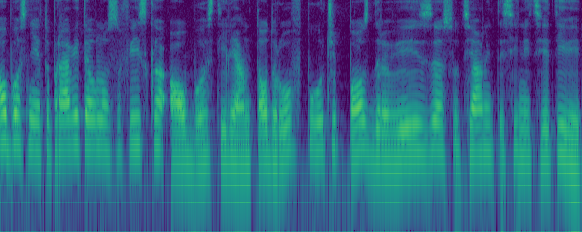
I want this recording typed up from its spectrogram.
Областният управител на Софийска област Илиан Тодоров получи поздрави за социалните си инициативи.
